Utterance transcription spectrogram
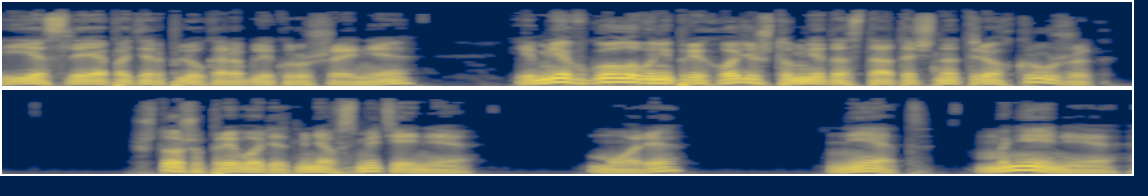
если я потерплю кораблекрушение, и мне в голову не приходит, что мне достаточно трех кружек. Что же приводит меня в смятение? Море? Нет, мнение.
